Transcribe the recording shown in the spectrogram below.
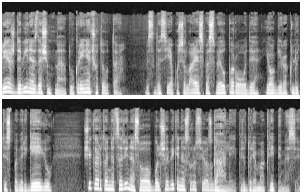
Prieš 90 metų ukrainiečių tauta visada siekusi laisvės, vėl parodė, jog yra kliūtis pavirgėjų, šį kartą ne carinės, o bolševikinės Rusijos galiai, priduriama krypimėsi.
